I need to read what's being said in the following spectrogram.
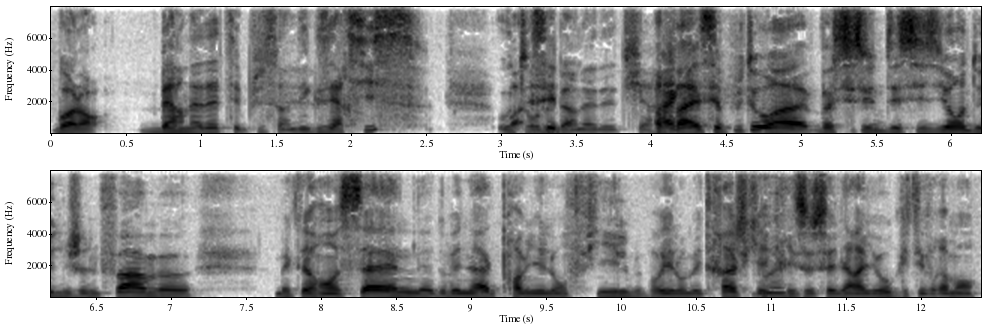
Bon, alors, Bernadette, c'est plus un exercice autour Bah, de Bernadette Chirac. Enfin, c'est plutôt bah, c'est une décision d'une jeune femme, euh, metteur en scène, de premier long film, premier long métrage, qui a Ouais. écrit ce scénario qui était vraiment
